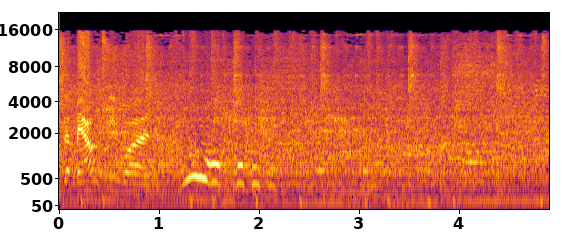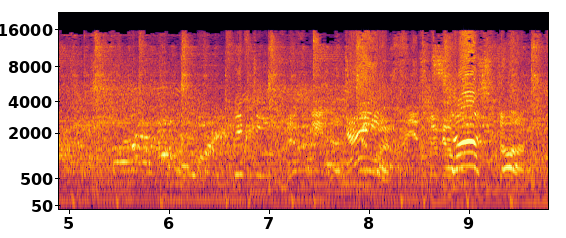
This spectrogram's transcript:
the bouncy one. Fifty. Nice. Stuck.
